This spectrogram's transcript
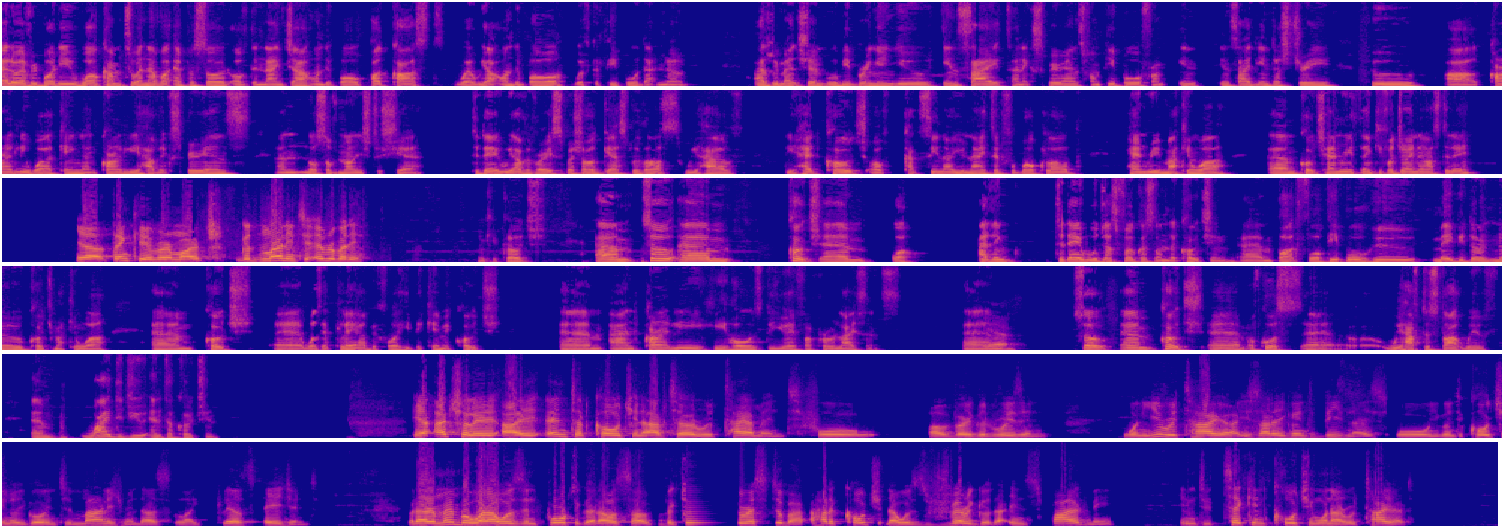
Hello, everybody. Welcome to another episode of the Niger on the Ball podcast, where we are on the ball with the people that know. As we mentioned, we'll be bringing you insight and experience from people from in, inside the industry who are currently working and currently have experience and lots of knowledge to share. Today, we have a very special guest with us. We have the head coach of Katsina United Football Club, Henry Makinwa. Um, coach Henry, thank you for joining us today. Yeah, thank you very much. Good morning to everybody. Thank you, Coach. Um, so, um, Coach, um, well, I think today we'll just focus on the coaching. Um, but for people who maybe don't know Coach Makinwa, um, Coach uh, was a player before he became a coach, um, and currently he holds the UEFA Pro license. Um, yeah. So, um, Coach, um, of course, uh, we have to start with um, why did you enter coaching? Yeah, actually, I entered coaching after retirement for a very good reason. When you retire, it's either you go into business or you go into coaching or you go into management. as like players agent. But I remember when I was in Portugal, I was uh, Vitória Setúbal. I had a coach that was very good that inspired me into taking coaching when I retired.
